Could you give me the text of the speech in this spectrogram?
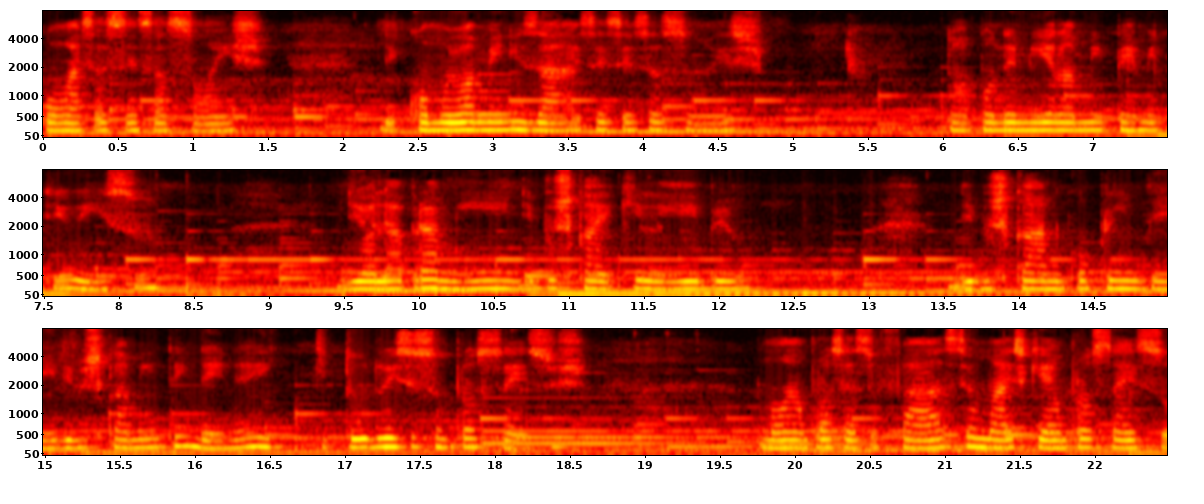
com essas sensações, de como eu amenizar essas sensações. Então a pandemia ela me permitiu isso, de olhar para mim, de buscar equilíbrio, de buscar me compreender, de buscar me entender, né? E que tudo isso são processos não é um processo fácil, mas que é um processo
